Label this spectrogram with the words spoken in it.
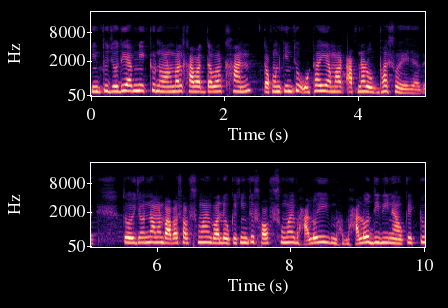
কিন্তু যদি আপনি একটু নর্মাল খাবার দাবার খান, তখন কিন্তু ওটাই আমার, আপনার অভ্যাস হয়ে যাবে। তো ওই জন্য আমার বাবা সব সময় বলে, ওকে কিন্তু সব সময় ভালোই, ভালো দিবি না, ওকে একটু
